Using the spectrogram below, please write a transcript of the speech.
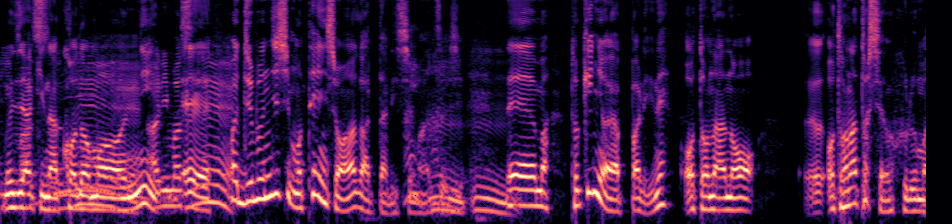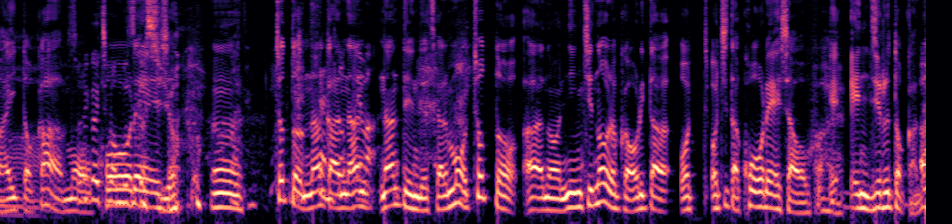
無邪気な子供に、ありますね。ええ。まあ自分自身もテンション上がったりしますし、でまあ時にはやっぱりね大人のう大人としての振る舞いとかもう高齢者、うん、ちょっとなんかなんなんて言うんですかね。もうちょっとあの認知能力が降りた落落ちた高齢者をはい。え演じるとかね。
